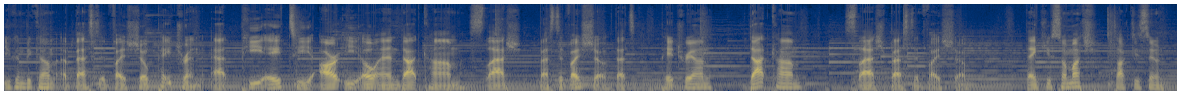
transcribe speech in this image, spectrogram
you can become a Best Advice Show patron at p-a-t-r-e-o-n dot com slash Best Advice Show. That's patreon.com slash Best Advice Show. Thank you so much. Talk to you soon.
